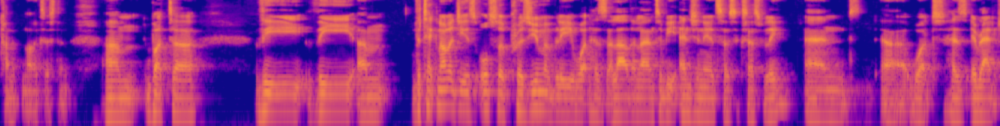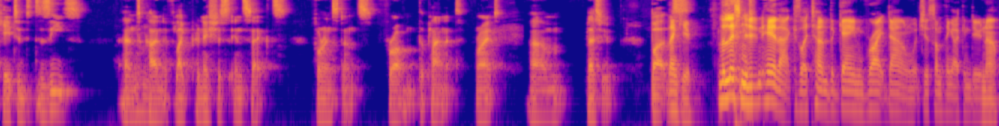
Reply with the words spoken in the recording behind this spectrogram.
kind of non-existent. Um, but uh, the the um, the technology is also presumably what has allowed the land to be engineered so successfully and uh, what has eradicated disease and Mhm. kind of like pernicious insects, for instance, from the planet, right? Um, bless you. But Thank you. The listener didn't hear that because I turned the gain right down, which is something I can do now.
